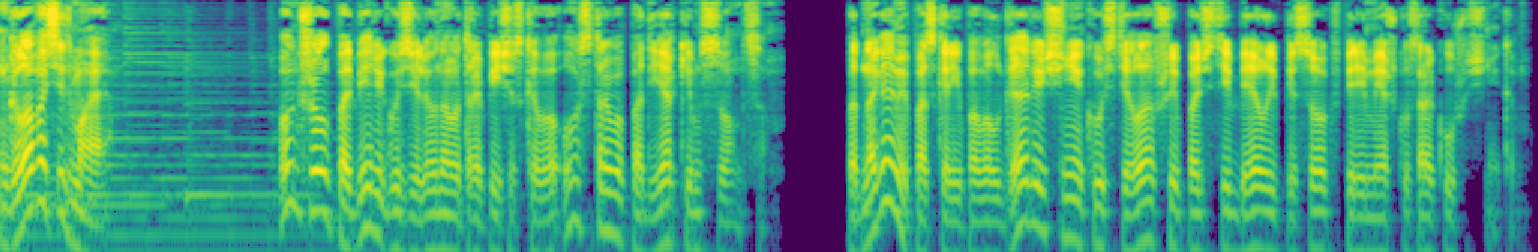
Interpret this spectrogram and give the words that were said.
Глава седьмая. Он шел по берегу зеленого тропического острова под ярким солнцем. Под ногами поскрипывал галечник, устилавший почти белый песок вперемешку с ракушечником.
